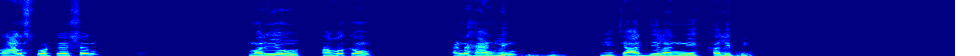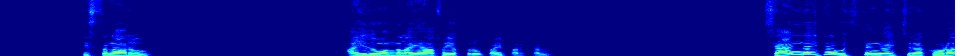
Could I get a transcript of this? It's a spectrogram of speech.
transportation మరియు తవ్వకం అండ్ హ్యాండ్లింగ్ ఈ ఛార్జీలన్నీ కలిపి ఇస్తున్నారు ఐదు వందల యాభై ఒక్క రూపాయి పర్ టన్. శాండ్ అయితే ఉచితంగా ఇచ్చినా కూడా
